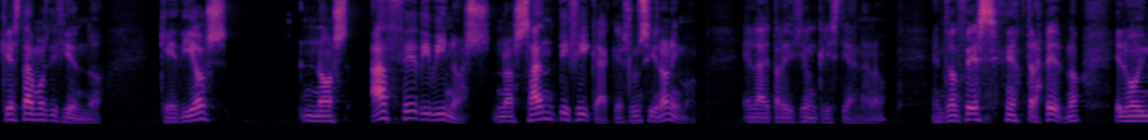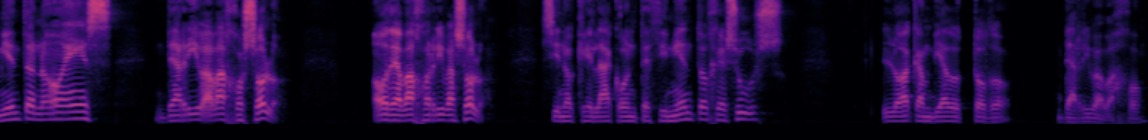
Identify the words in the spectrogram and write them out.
¿qué estamos diciendo? Que Dios nos hace divinos, nos santifica, que es un sinónimo en la tradición cristiana, ¿no? Entonces, otra vez, ¿no? El movimiento no es de arriba abajo solo o de abajo arriba solo, sino que el acontecimiento Jesús lo ha cambiado todo de arriba abajo,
